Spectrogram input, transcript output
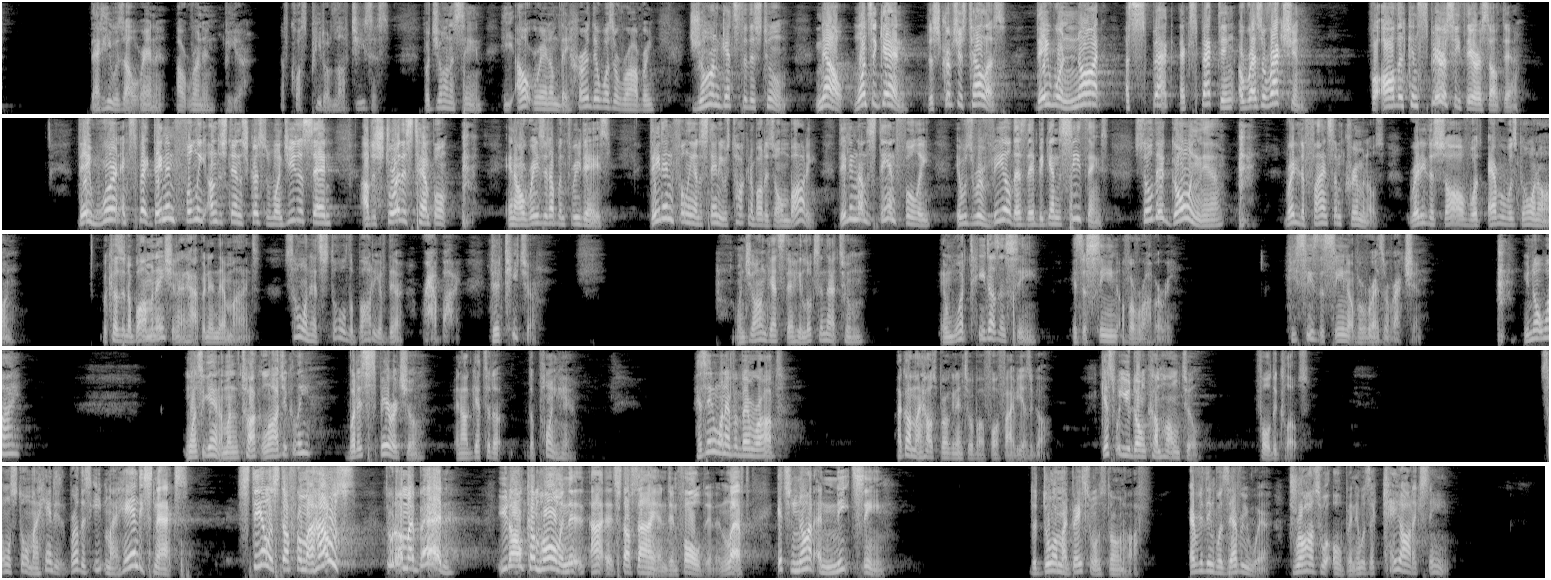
that he was outran, outrunning Peter. Of course, Peter loved Jesus. But John is saying he outran him. They heard there was a robbery. John gets to this tomb. Now, once again, the scriptures tell us they were not expect, expecting a resurrection for all the conspiracy theorists out there. They weren't expect, they didn't fully understand the scriptures. When Jesus said, I'll destroy this temple and I'll raise it up in three days, they didn't fully understand he was talking about his own body. They didn't understand fully. It was revealed as they began to see things. So they're going there, ready to find some criminals, ready to solve whatever was going on. Because an abomination had happened in their minds. Someone had stole the body of their rabbi, their teacher. When John gets there, he looks in that tomb, and what he doesn't see is a scene of a robbery. He sees the scene of a resurrection. You know why? Once again, I'm going to talk logically, but it's spiritual, and I'll get to the, the point here. Has anyone ever been robbed? I got my house broken into about four or five years ago. Guess what you don't come home to? Folded clothes. Someone stole my handy, brother's eating my handy snacks, stealing stuff from my house, threw it on my bed. You don't come home and it, uh, stuff's ironed and folded and left. It's not a neat scene. The door in my basement was thrown off. Everything was everywhere. Drawers were open. It was a chaotic scene.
